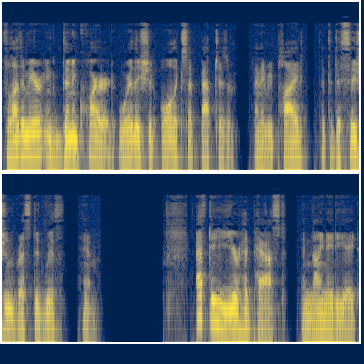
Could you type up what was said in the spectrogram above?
Vladimir then inquired where they should all accept baptism, and they replied that the decision rested with him. After a year had passed, in 988,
